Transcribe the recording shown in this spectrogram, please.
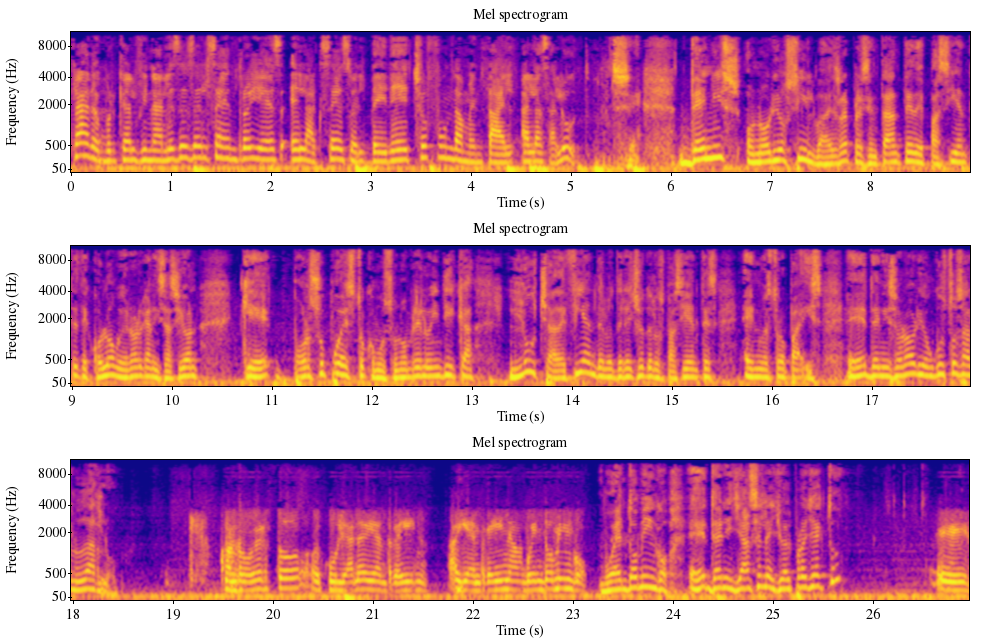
Claro, porque al final ese es el centro y es el acceso, el derecho fundamental a la salud. Sí. Denis Honorio Silva es representante de Pacientes de Colombia, una organización que, por supuesto, como su nombre lo indica, lucha, defiende los derechos de los pacientes en nuestro país. Eh, Denis Honorio, un gusto saludarlo. Con Roberto, Juliana y Andreina. Ay, Andreina, buen domingo. Buen domingo. Eh, Denis, ¿ya se leyó el proyecto? Eh,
